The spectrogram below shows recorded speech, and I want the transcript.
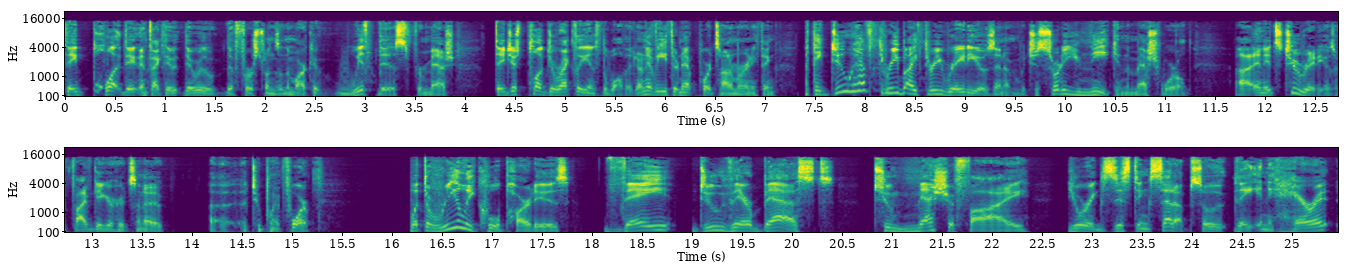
They plug. They, in fact, they, they were the first ones on the market with this for mesh. They just plug directly into the wall. They don't have Ethernet ports on them or anything, but they do have three by three radios in them, which is sort of unique in the mesh world. Uh, and it's two radios, a five gigahertz and a a, a two point four. What the really cool part is they do their best to meshify your existing setup. So they inherit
